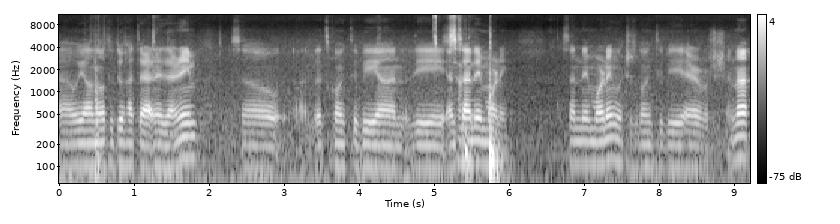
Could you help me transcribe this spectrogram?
Uh, we all know to do Hatarat Nedarim. So uh, that's going to be on the on Sunday. Sunday morning. Sunday morning, which is going to be Erev Rosh Hashanah.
